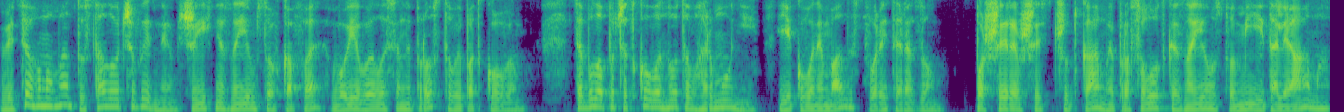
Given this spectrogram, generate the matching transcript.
Від цього моменту стало очевидним, що їхнє знайомство в кафе виявилося не просто випадковим. Це була початкова нота в гармонії, яку вони мали створити разом. Поширившись чутками про солодке знайомство Мії та Ліама,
